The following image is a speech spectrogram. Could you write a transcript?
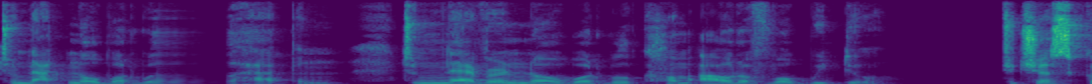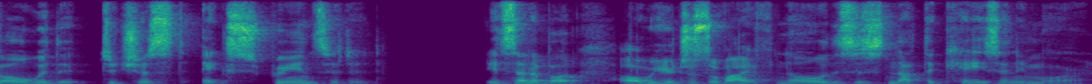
to not know what will happen, to never know what will come out of what we do, to just go with it, to just experience it. It's not about, oh, we're here to survive. No, this is not the case anymore.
